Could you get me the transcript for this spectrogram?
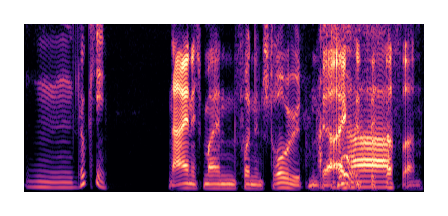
Mm, Lucky. Nein, ich meine von den Strohhüten. Wer so. eignet sich Ah. das an?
